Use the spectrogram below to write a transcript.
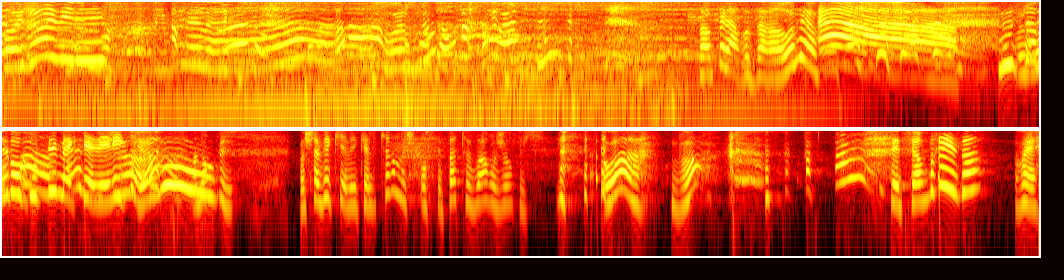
Bonjour Émilie. C'est un peu la Rosa arrosée en fait. Ah Nous sommes beaucoup pas. plus Ah, machiavéliques que sûr. vous. Non plus. Moi, je savais qu'il y avait quelqu'un, mais je ne pensais pas te voir aujourd'hui. Ouah, bon, êtes surprise, hein ouais.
